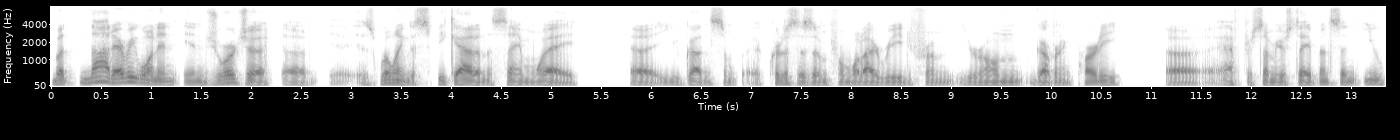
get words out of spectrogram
But not everyone in in Georgia uh, is willing to speak out in the same way. Uh, you've gotten some criticism from what I read from your own governing party after some of your statements, and you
